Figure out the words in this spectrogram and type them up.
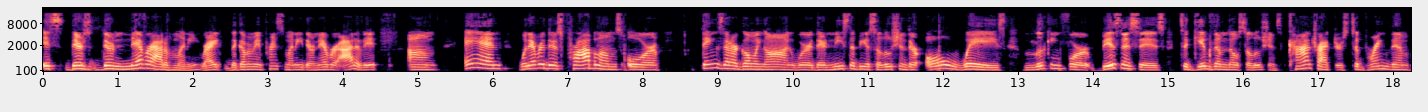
it's there's they're never out of money right? The government prints money they're never out of it. Um and whenever there's problems or things that are going on where there needs to be a solution they're always looking for businesses to give them those solutions contractors to bring them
